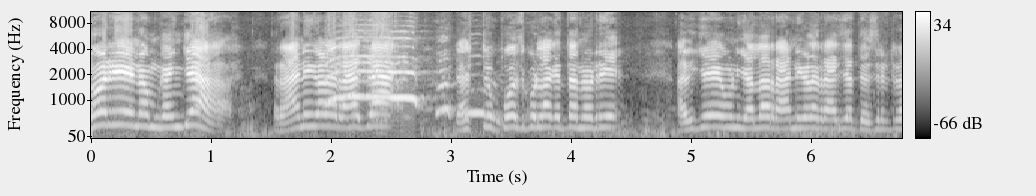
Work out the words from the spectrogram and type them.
ನೋಡ್ರಿ ನಮ್ ಗಂಗ್ಯಾ ರಾಣಿಗಳ ರಾಜ. ಎಷ್ಟು ಪೋಸ್ ಕೊಡ್ಲಾಕತ್ತ ನೋಡ್ರಿ. ಅದಕ್ಕೆ ಇವನಿಗೆಲ್ಲ ರಾಣಿಗಳ ರಾಜ ಅಂತ ಹೆಸರಿಟ್ರ.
